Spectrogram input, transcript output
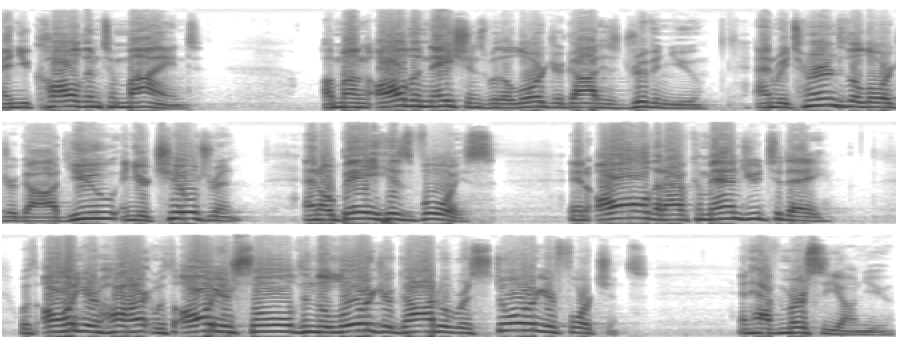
and you call them to mind among all the nations where the Lord your God has driven you, and return to the Lord your God, you and your children, and obey his voice in all that I have commanded you today, with all your heart, with all your soul, then the Lord your God will restore your fortunes and have mercy on you.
